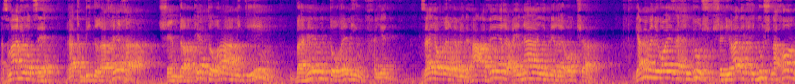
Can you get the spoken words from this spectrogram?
אז מה אני רוצה? רק בדרכיך, שהם דרכי תורה אמיתיים, בהם תורני ותחייני. זה היה אומר דוד, העבר עיניי מראות שווא. גם אם אני רואה איזה חידוש שנראה לי חידוש נכון,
